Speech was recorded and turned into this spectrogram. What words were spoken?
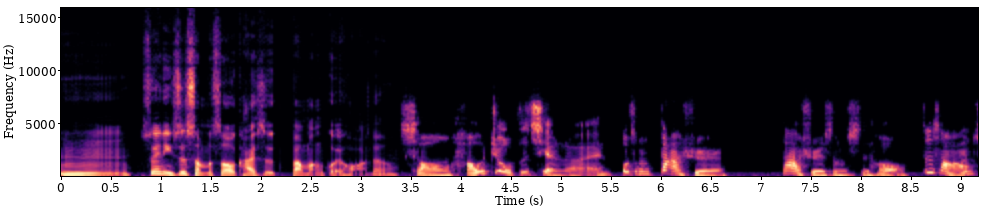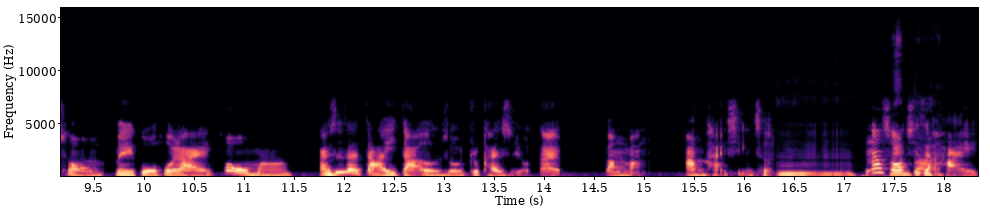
嗯，所以你是什么时候开始帮忙规划的？从好久之前了、欸，我从大学大学什么时候？至少好像从美国回来后吗？还是在大一大二的时候就开始有在帮忙安排行程？嗯嗯，那时候其实还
